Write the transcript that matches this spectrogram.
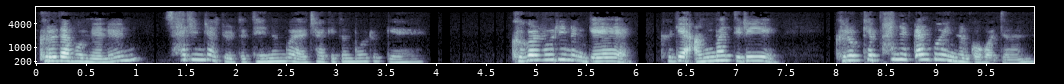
그러다 보면은 살인자들도 되는 거야. 자기도 모르게. 그걸 노리는 게 그게 악마들이 그렇게 판을 깔고 있는 거거든.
